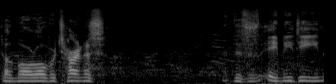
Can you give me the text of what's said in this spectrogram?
Dunmore overturn it. This is Amy Dean.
